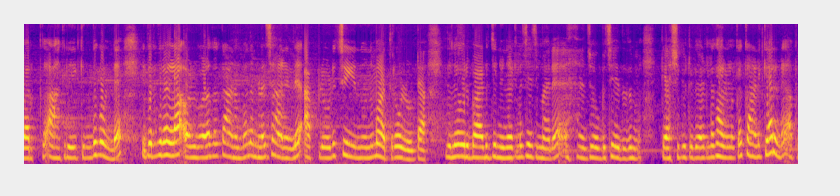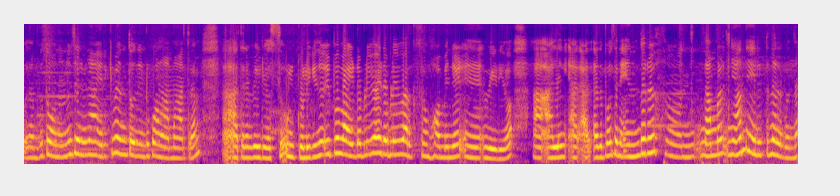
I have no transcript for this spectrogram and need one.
വർക്ക് ആഗ്രഹിക്കുന്നത് കൊണ്ട് ഇത്തരത്തിലുള്ള ഒഴിവുകളൊക്കെ കാണുമ്പോൾ നമ്മുടെ ചാനലിൽ അപ്ലോഡ് ചെയ്യുന്നു എന്ന് മാത്രമേ ഉള്ളൂ കേട്ടോ ഇതിൽ ഒരുപാട് ജെന്യൂനായിട്ടുള്ള ചേച്ചിമാരെ ജോബ് ചെയ്തതും ക്യാഷ് കിട്ടിയതായിട്ടുള്ള കാര്യങ്ങളൊക്കെ കാണിക്കാറുണ്ട്. അപ്പോൾ നമുക്ക് തോന്നുന്നു ജെന്യൂനായിരിക്കും എന്ന് തോന്നിയിട്ട് മാത്രം അത്തരം വീഡിയോസ് ഉൾക്കൊള്ളിക്കുന്നു. ഇപ്പോൾ Y W Y W work from ഹോമിന്റെ വീഡിയോ അല്ലെങ്കിൽ അതുപോലെ തന്നെ എന്തൊരു നമ്മൾ ഞാൻ നേരിട്ട് നൽകുന്ന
